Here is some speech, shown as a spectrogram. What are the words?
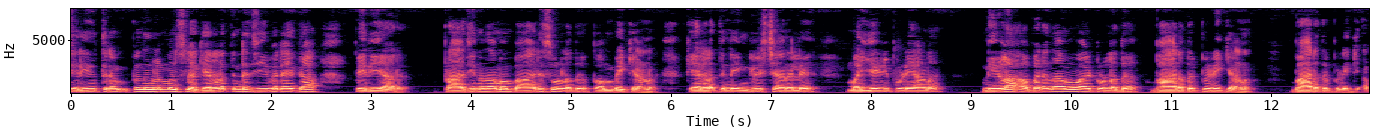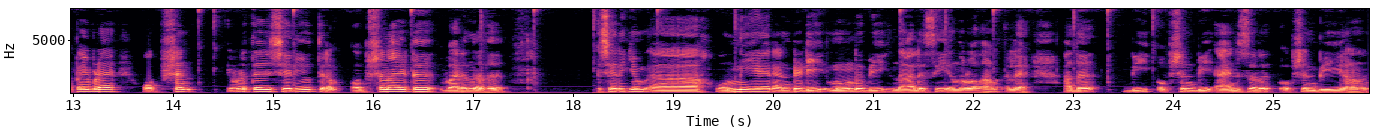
ശരി ഉത്തരം ഇപ്പം നിങ്ങൾ മനസ്സിലാക്കി കേരളത്തിന്റെ ജീവരേഖ പെരിയാറ് പ്രാചീനനാമം ബാരിസ് ഉള്ളത് പമ്പയ്ക്കാണ്. കേരളത്തിന്റെ ഇംഗ്ലീഷ് ചാനൽ മയ്യഴിപ്പുഴയാണ്. നിള അപരനാമമായിട്ടുള്ളത് ഭാരതപ്പുഴയ്ക്കാണ്. ഭാരതപ്പുഴയ്ക്ക്. അപ്പോൾ ഇവിടെ ഓപ്ഷൻ ഇവിടുത്തെ ശരിയുത്തരം ഓപ്ഷനായിട്ട് വരുന്നത് ശരിക്കും ഒന്ന് എ രണ്ട് ഡി മൂന്ന് ബി നാല് സി എന്നുള്ളതാണ് അല്ലേ? അത് B option B answer option B ആണ്.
